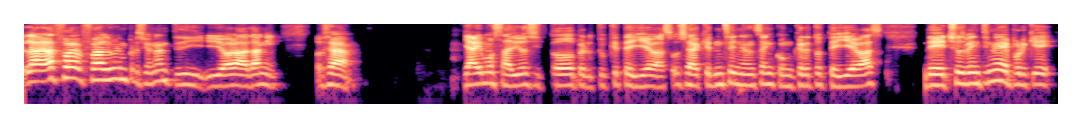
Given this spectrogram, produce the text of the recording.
la verdad fue, fue algo impresionante y, ahora, Dani, o sea, ya vimos a Dios y todo, pero tú qué te llevas, o sea, qué enseñanza en concreto te llevas de Hechos 29, porque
